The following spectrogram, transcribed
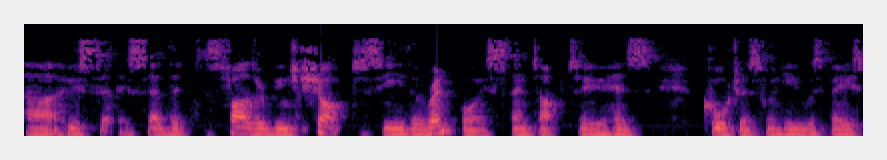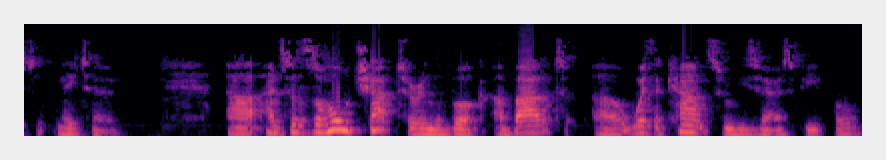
uh, who, s- who said that his father had been shocked to see the rent boys sent up to his quarters when he was based at NATO. Uh, and so there's a whole chapter in the book about, uh, with accounts from these various people,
